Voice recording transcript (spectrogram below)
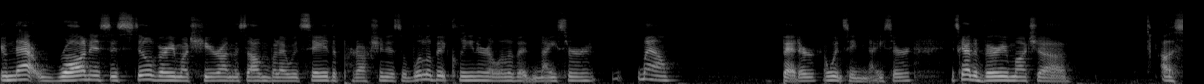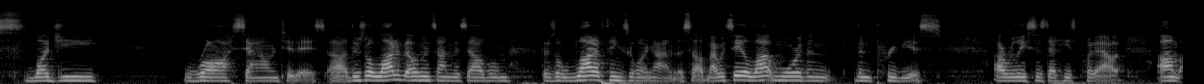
and that rawness is still very much here on this album, but I would say the production is a little bit cleaner, a little bit nicer. Well, better. I wouldn't say nicer. It's got a very much a, a sludgy, raw sound to this. Uh, there's a lot of elements on this album. There's a lot of things going on in this album. I would say a lot more than than previous uh, releases that he's put out. Um,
